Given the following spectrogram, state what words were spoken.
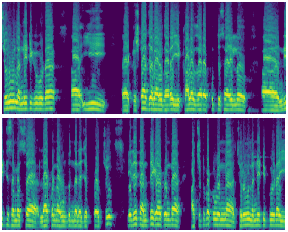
చెరువులన్నిటికీ కూడా ఈ కృష్ణా జలాల ద్వారా ఈ కాలం ద్వారా పూర్తి స్థాయిలో నీటి సమస్య లేకుండా ఉంటుందనే చెప్పుకోవచ్చు. ఏదైతే అంతేకాకుండా ఆ చుట్టుపక్కల ఉన్న చెరువులన్నిటికీ కూడా ఈ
